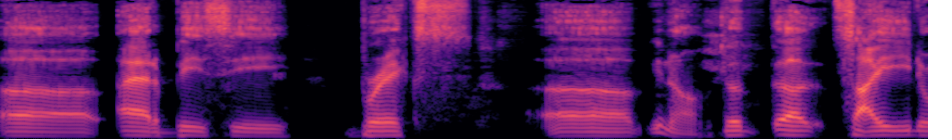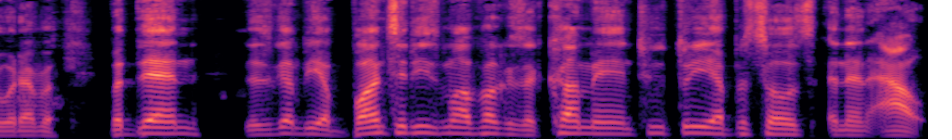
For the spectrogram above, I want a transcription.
uh, BC, Bricks, uh, you know, the uh, Saïd or whatever. But then there's gonna be a bunch of these motherfuckers that come in two, three episodes and then out.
